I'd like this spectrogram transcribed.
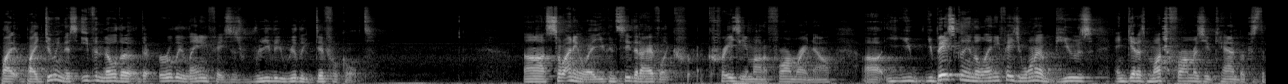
by by doing this, even though the the early laning phase is really really difficult. Uh, so anyway, you can see that I have like cr a crazy amount of farm right now. Uh, you, you basically in the laning phase, you want to abuse and get as much farm as you can because the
